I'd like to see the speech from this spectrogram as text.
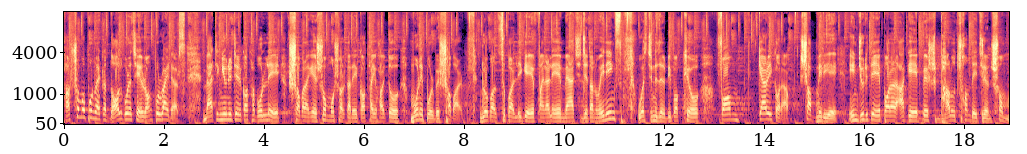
ভারসাম্যপূর্ণ একটা দল গড়েছে রংপুর রাইডার্স। ব্যাটিং ইউনিটের কথা বললে সবার আগে সৌম্য সরকারের কথাই হয়তো মনে পড়বে সবার। গ্লোবাল সুপার লিগে ফাইনালে ম্যাচ জেতানো ইনিংস, ওয়েস্ট ইন্ডিজের বিপক্ষেও ফর্ম ক্যারি করা, সব মিলিয়ে ইঞ্জুরিতে পড়ার আগে বেশ ভালো ছন্দে ছিলেন সৌম্য।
